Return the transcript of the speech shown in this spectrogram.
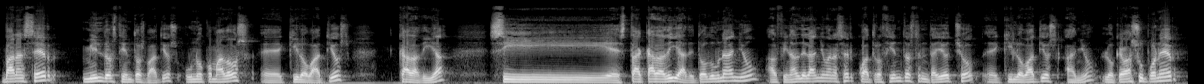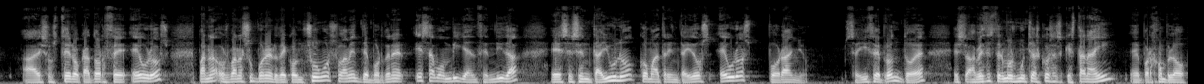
van a ser 1200 vatios, 1,2 kilovatios cada día. Si está cada día de todo un año, al final del año van a ser 438 eh, kilovatios año, lo que va a suponer a esos 0,14 euros, os van a suponer de consumo solamente por tener esa bombilla encendida 61,32 eh, euros por año se dice pronto, ¿eh? a veces tenemos muchas cosas que están ahí. Eh, por ejemplo,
